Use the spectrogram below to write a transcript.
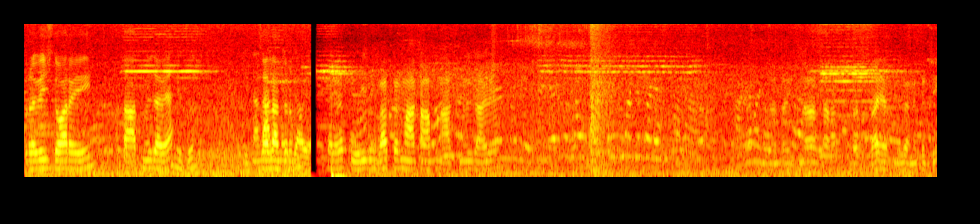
प्रवेशद्वार आहे आता आतमध्ये जाऊया इथून चला तर पोरी चला तर मग आता आपण आतमध्ये जाऊया आता इथला असा रस्ता आहे आतमध्ये जाण्यासाठी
